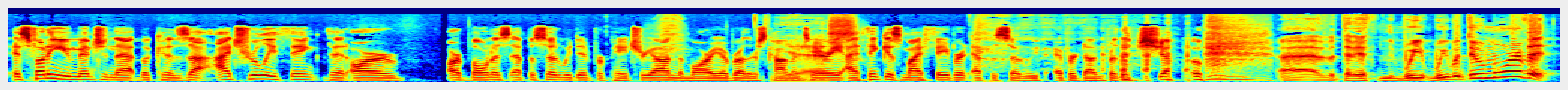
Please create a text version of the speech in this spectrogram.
It's funny you mentioned that because uh, I truly think that our our bonus episode we did for Patreon, the Mario Brothers commentary, Yes. I think is my favorite episode we've ever done for this show. Uh, but the, we we would do more of it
